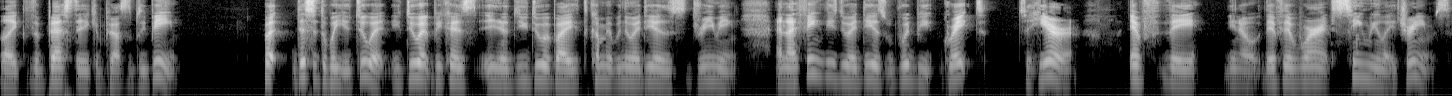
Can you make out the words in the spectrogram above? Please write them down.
like the best that it can possibly be. But this is the way you do it. You do it because you know you do it by coming up with new ideas, dreaming. And I think these new ideas would be great to hear if they you know, if they weren't seemingly dreams.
